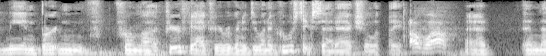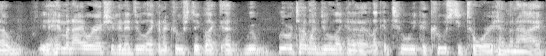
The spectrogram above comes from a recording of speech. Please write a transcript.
me and Burton from uh, Fear Factory were going to do an acoustic set actually. Oh wow! And, and uh, him and I were actually going to do like an acoustic, like uh, we, we were talking about doing like a like a two week acoustic tour. Him and I.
